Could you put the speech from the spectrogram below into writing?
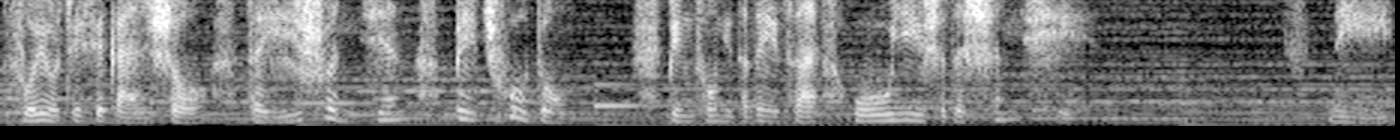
所有这些感受在一瞬间被触动，并从你的内在无意识的升起。你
